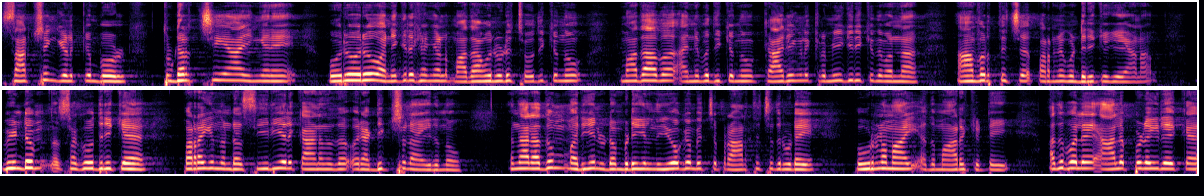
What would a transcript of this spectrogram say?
സാക്ഷ്യം കേൾക്കുമ്പോൾ തുടർച്ചയായി ഇങ്ങനെ ഓരോരോ അനുഗ്രഹങ്ങൾ മാതാവിനോട് ചോദിക്കുന്നു. മാതാവ് അനുവദിക്കുന്നു കാര്യങ്ങൾ ക്രമീകരിക്കുന്നുവെന്ന് ആവർത്തിച്ച് പറഞ്ഞുകൊണ്ടിരിക്കുകയാണ്. വീണ്ടും സഹോദരിക്ക് പറയുന്നുണ്ട് സീരിയൽ കാണുന്നത് ഒരു അഡിക്ഷനായിരുന്നു എന്നാൽ അതും മരിയൻ ഉടമ്പടിയിൽ നിയോഗം വെച്ച് പ്രാർത്ഥിച്ചതിലൂടെ പൂർണമായി അത് മാറിക്കിട്ടി. അതുപോലെ ആലപ്പുഴയിലേക്ക്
